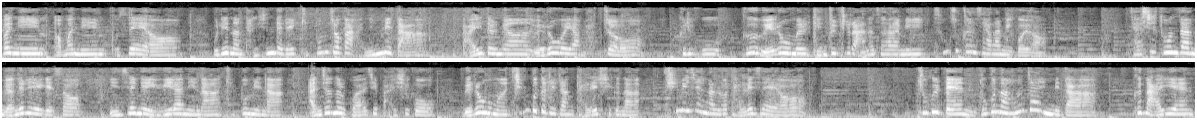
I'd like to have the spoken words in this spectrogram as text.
아버님, 어머님, 보세요. 우리는 당신들의 기쁨조가 아닙니다. 나이 들면 외로워야 맞죠. 그리고 그 외로움을 견딜 줄 아는 사람이 성숙한 사람이고요. 자식 혼자 며느리에게서 인생의 위안이나 기쁨이나 안전을 구하지 마시고 외로움은 친구들이랑 달래시거나 취미생활로 달래세요. 죽을 땐 누구나 혼자입니다. 그 나이엔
